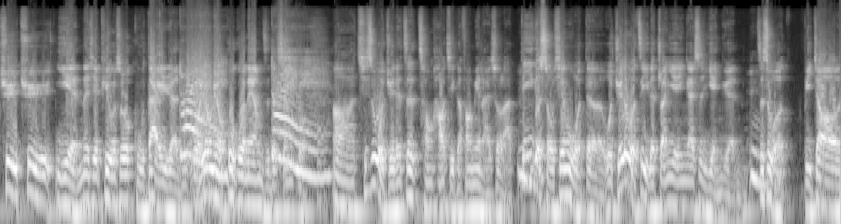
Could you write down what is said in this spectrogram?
去去演那些，譬如说古代人，我又没有过过那样子的生活啊、其实我觉得这从好几个方面来说啦。第一个，首先我的，我觉得我自己的专业应该是演员，这是我比较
